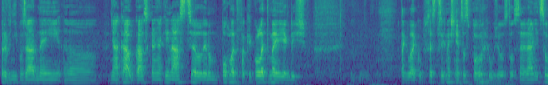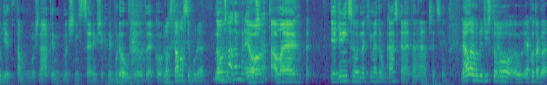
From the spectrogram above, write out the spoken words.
první pořádný uh, nějaká ukázka, nějaký nástřel, jenom pohled fakt jako letmej, jak když takhle jako se střihneš něco z povrchu, že jo, z toho se nedá nic soudit, tam možná ty noční scény všechny budou, že jo, to je jako... Noc tam asi bude. Možná tam bude jo, ale Jediný, co hodnotíme, je ta ukázka, ne ta hra přeci. Ne, ale hodnotíš z toho, jako takhle,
